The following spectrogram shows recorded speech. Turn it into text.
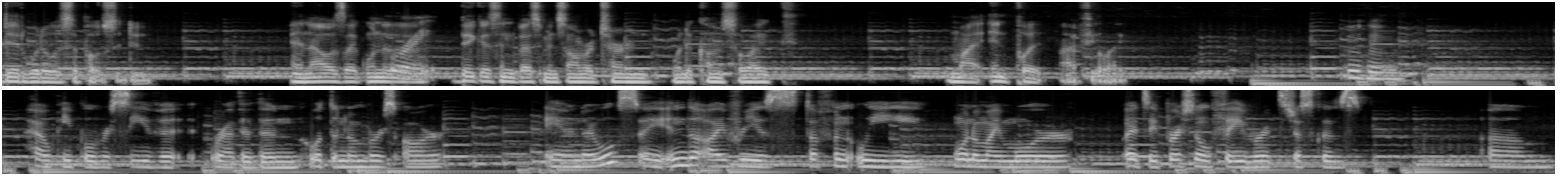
did what it was supposed to do. And that was like one of the right. biggest investments on return when it comes to like my input, I feel like. Mm-hmm how people receive it rather than what the numbers are. And I will say, In the Ivory is definitely one of my more, I'd say, personal favorites just because um,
